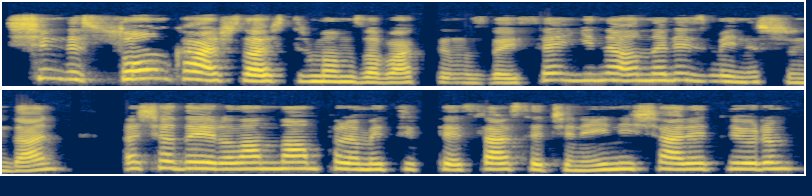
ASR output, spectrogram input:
Şimdi son karşılaştırmamıza baktığımızda ise yine analiz menüsünden aşağıda yer alan non-parametrik testler seçeneğini işaretliyorum.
